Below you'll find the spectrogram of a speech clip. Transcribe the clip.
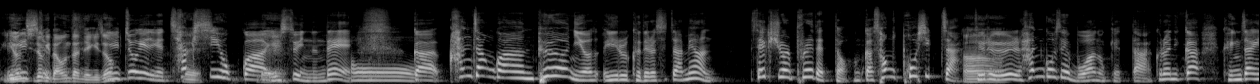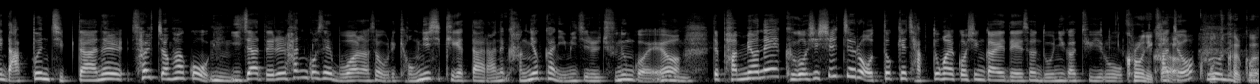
이런 일종- 지적이 나온다는 얘기죠. 일종의 이게 착시 효과일 네. 수 있는데 어. 그러니까 한 장관 표현 이어 이를 그대로 쓰자면 sexual predator 그러니까 성포식자들을 한 곳에 모아놓겠다. 그러니까 굉장히 나쁜 집단을 설정하고 음. 이자들을 한 곳에 모아놔서 우리 격리시키겠다라는 강력한 이미지를 주는 거예요. 음. 근데 반면에 그것이 실제로 어떻게 작동할 것인가에 대해서 논의가 뒤로 그러니까 가죠. 어떡할 거야.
